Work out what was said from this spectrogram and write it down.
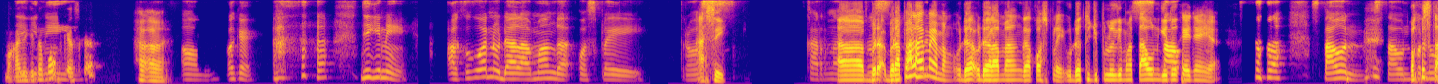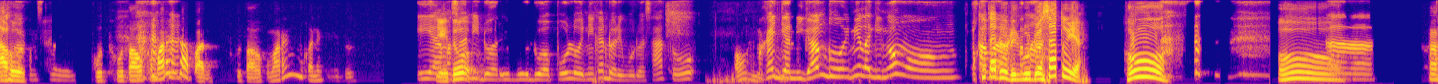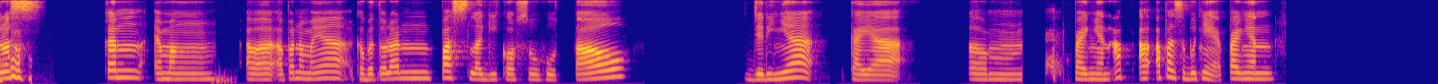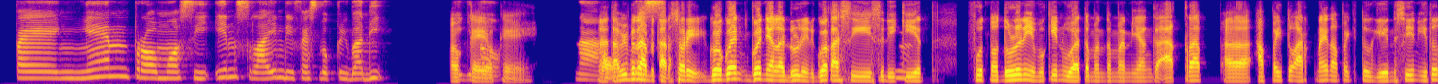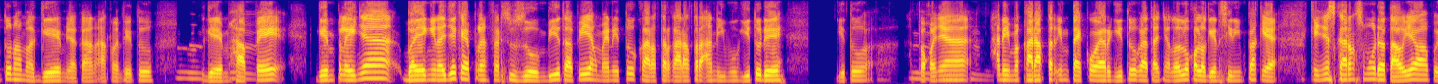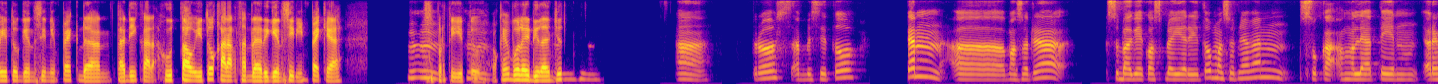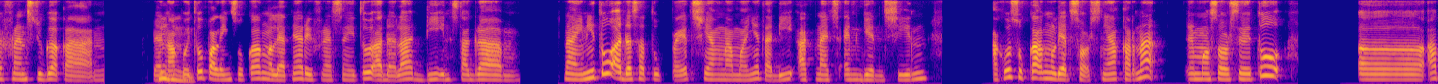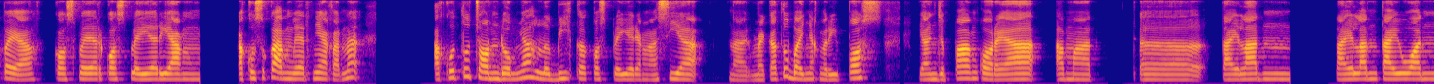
Makanya Kayak kita gini. podcast kan? Heeh. Oh, oke. Jadi gini, aku kan udah lama nggak cosplay. Terus Asik. karena Eh, ber- terus berapa lama emang? Udah udah lama nggak cosplay? Udah 75 tahun gitu Setahun. kayaknya ya. setahun, setahun Oh, penuh setahun. cosplay. Ku, ku tahu kemarin kapan? Ku tahu kemarin bukannya kayak gitu. Iya, Ya, maksudnya itu- di 2020, ini kan 2021. Oh, gitu. Makanya jangan diganggu, ini lagi ngomong. Oh, kita Sabar, 2021 ya? Oh. Oh. Eh, terus kan emang eh, apa namanya kebetulan pas lagi kosu hutau jadinya kayak em, pengen ap- apa sebutnya ya pengen pengen promosiin selain di Facebook pribadi Oke, gitu. oke. Nah, Nah, Oh, tapi bentar-bentar, sorry. Gue gua, gua nyala dulu nih. Gue kasih sedikit footnote dulu nih. Mungkin buat teman-teman yang gak akrab, eh, apa itu Arknight, apa itu Genshin, itu tuh nama game ya kan. Arknight itu Hmm, game hmm. HP. Gameplaynya bayangin aja kayak Plant vs Zombie, tapi yang main itu karakter-karakter anime gitu deh. Gitu. Hmm, Pokoknya hmm, anime karakter in Techwear gitu katanya. Lalu kalau Genshin Impact ya, kayaknya sekarang semua udah tahu ya apa itu Genshin Impact dan tadi kar- Hutau itu karakter dari Genshin Impact ya. Seperti itu. Oke, boleh dilanjut. Mhm. Ah, terus abis itu kan eh, maksudnya sebagai cosplayer itu maksudnya kan suka ngeliatin reference juga kan. Dan aku Mhm. itu paling suka ngelihatnya reference-nya itu adalah di Instagram. Nah, ini tuh ada satu page yang namanya tadi Art Nights and Genshin. Aku suka ngelihat source-nya karena emang source-nya itu eh apa ya, cosplayer-cosplayer yang aku suka ngelihatnya karena aku tuh condongnya lebih ke cosplayer yang Asia. Nah, mereka tuh banyak nge-repost yang Jepang, Korea, sama eh, Thailand, Thailand, Taiwan,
